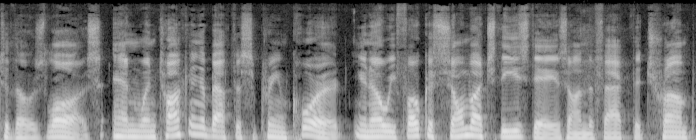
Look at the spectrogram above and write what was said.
to those laws. And when talking about the Supreme Court, you know, we focus so much these days on the fact that Trump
